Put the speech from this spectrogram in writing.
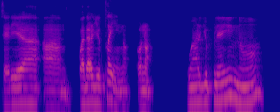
Sería, um, what are you playing, no? ¿O no? What are you playing? No.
